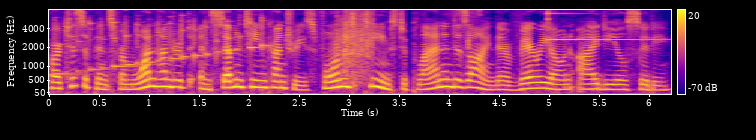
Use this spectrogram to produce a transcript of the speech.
participants from 117 countries formed teams to plan and design their very own ideal city.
